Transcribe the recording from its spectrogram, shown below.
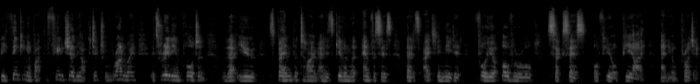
be thinking about the future, the architectural runway, it's really important that you spend the time and it's given the emphasis that it's actually needed for your overall success of your PI and your project.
